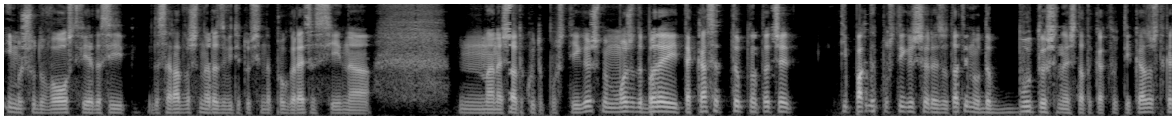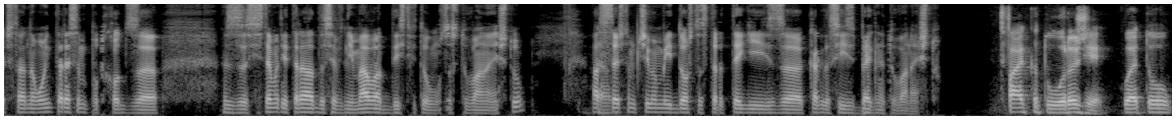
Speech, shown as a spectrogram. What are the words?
имаш удоволствие да, си, да се радваш на развитието си, на прогреса си, на, на нещата, които постигаш, но може да бъде и така се тъпната, че ти пак да постигаш резултати, но да буташ нещата, както ти казваш, така че това е много интересен подход за, за системата и трябва да се внимава действително с това нещо. Аз да. сещам, че имаме и доста стратегии за как да се избегне това нещо. Това е като оръжие, което,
